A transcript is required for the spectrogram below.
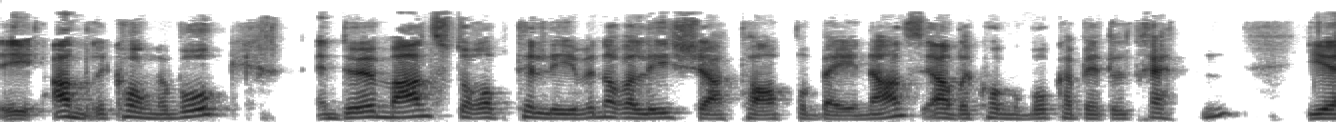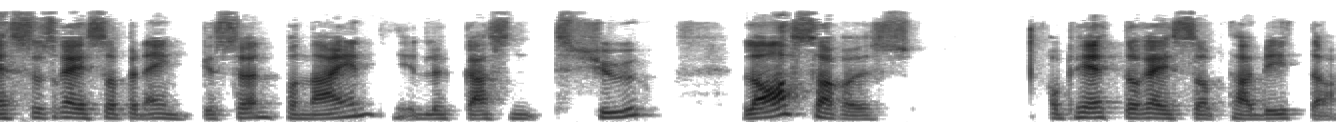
i andre kongebok. En død mann står opp til livet når Elisha tar på beina hans i andre kongebok kapittel 13. Jesus reiser opp en enkesønn på Nain i Lukas 7. Lasarus og Peter reiser opp Tabita.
